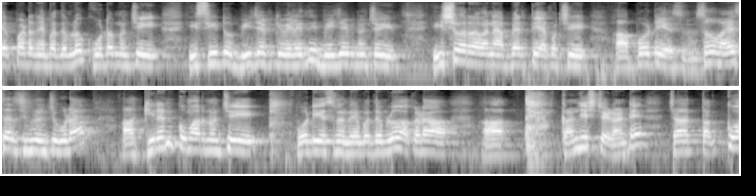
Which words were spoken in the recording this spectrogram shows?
ఏర్పాటు నేపథ్యంలో కూటమి నుంచి ఈ సీటు బీజేపీకి వెళ్ళింది. బీజేపీ నుంచి ఈశ్వరరావు అనే అభ్యర్థి అక్కడ వచ్చి పోటీ చేస్తున్నారు. సో వైఎస్ఆర్సీపీ నుంచి కూడా ఆ, కిరణ్ కుమార్ నుంచి పోటీ చేస్తున్న నేపథ్యంలో అక్కడ కంజెస్టెడ్ అంటే చాలా తక్కువ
